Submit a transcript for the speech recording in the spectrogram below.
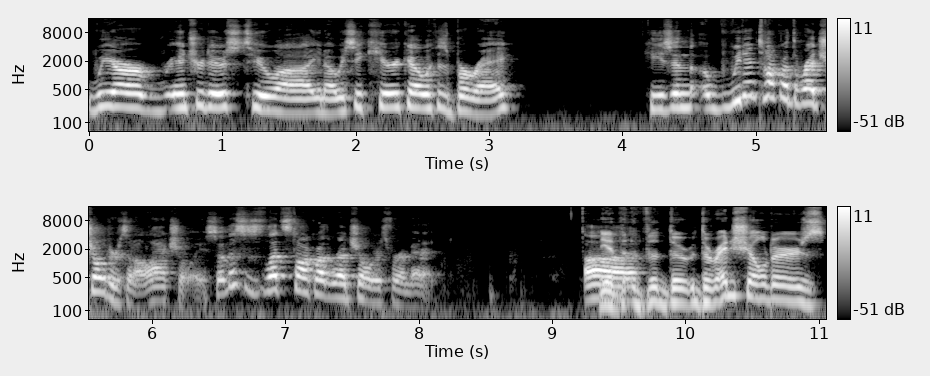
we are introduced to uh you know we see Kiriko with his beret. He's in. We didn't talk about the red shoulders at all, actually. So this is let's talk about the red shoulders for a minute. Uh, yeah, the, the the the red shoulders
